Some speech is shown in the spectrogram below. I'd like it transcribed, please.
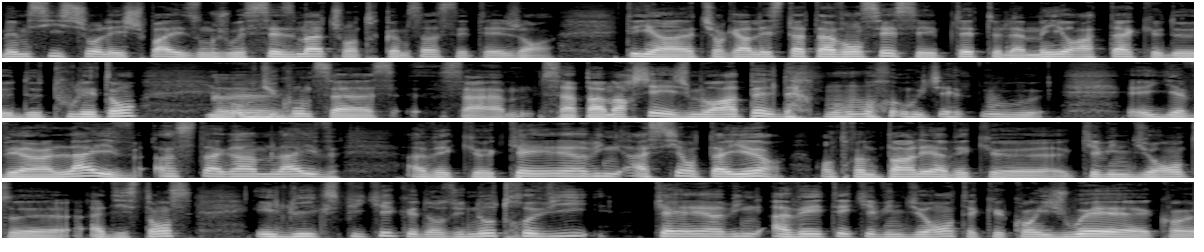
même si sur les, je sais pas, ils ont joué 16 matchs ou un truc comme ça, c'était genre. tu regardes les stats avancées, c'est peut-être la meilleure attaque de, tous les temps. Donc, du coup, ça ça, ça, pas marché. Et je me rappelle d'un moment où, il y avait un live, Instagram live, avec Kyrie Irving assis en tailleur, en train de parler avec Kevin Durant à distance. Et il lui expliquait que dans une autre vie, Kyrie Irving avait été Kevin Durant et que quand il jouait, quand,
